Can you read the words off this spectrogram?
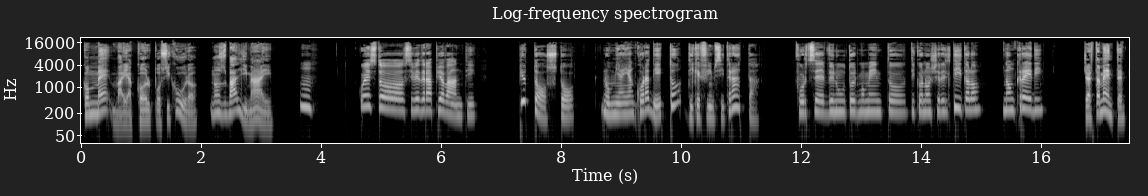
Con me vai a colpo sicuro, non sbagli mai. Mm, questo si vedrà più avanti. Piuttosto, non mi hai ancora detto di che film si tratta. Forse è venuto il momento di conoscere il titolo? Non credi? Certamente.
